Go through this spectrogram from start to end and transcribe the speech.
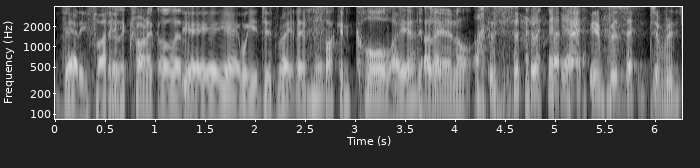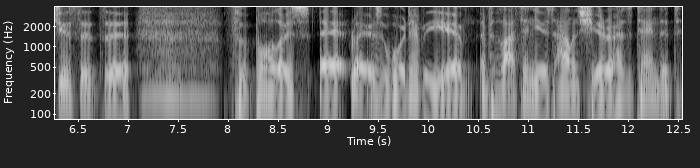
very funny. So the Chronicle and yeah, yeah, yeah. What you doing? Right in fucking coal, are you? the All right. Journal. but then to reduce it to footballers uh, writers award every year and for the last 10 years alan shearer has attended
